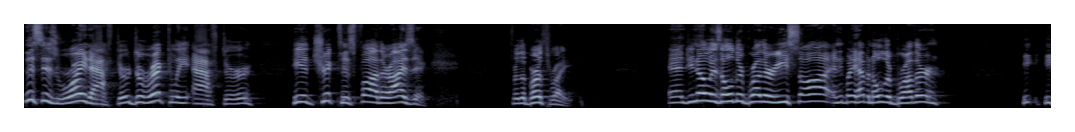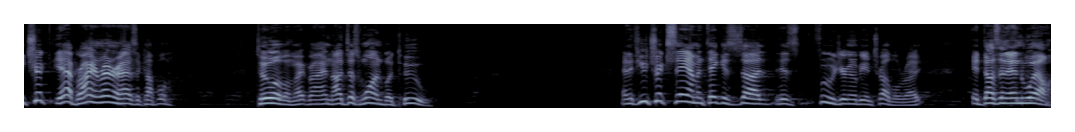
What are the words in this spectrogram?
This is right after, directly after, he had tricked his father Isaac for the birthright. And you know his older brother Esau? Anybody have an older brother? He, he tricked, yeah, Brian Renner has a couple. Two of them, right, Brian? Not just one, but two. And if you trick Sam and take his, uh, his food, you're going to be in trouble, right? It doesn't end well.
